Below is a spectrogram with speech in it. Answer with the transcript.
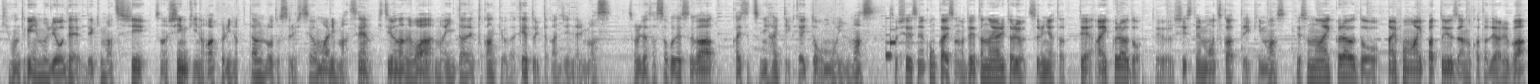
基本的に無料でできますし、その新規のアプリのダウンロードする必要もありません。必要なのは、まあ、インターネット環境だけといった感じになります。それでは早速ですが解説に入っていきたいと思いますそしてですね今回そのデータのやり取りをするにあたって iCloud というシステムを使っていきますでその iCloud を iPhone、iPad ユーザーの方であれば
